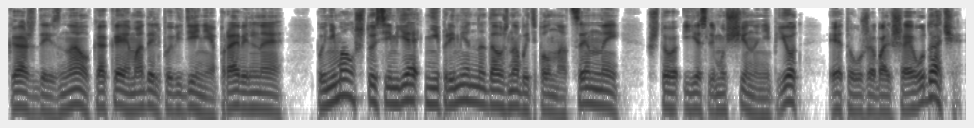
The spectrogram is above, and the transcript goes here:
Каждый знал, какая модель поведения правильная, понимал, что семья непременно должна быть полноценной, что если мужчина не пьет, это уже большая удача.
